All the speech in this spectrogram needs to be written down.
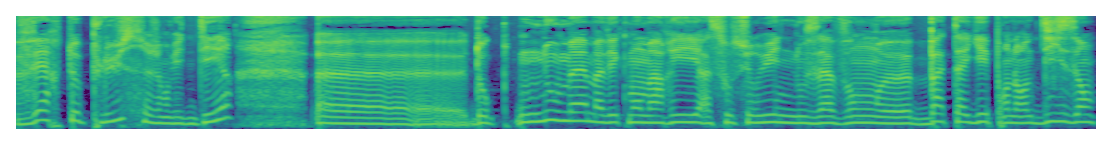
verte plus, j'ai envie de dire. Euh, donc nous-mêmes, avec mon mari à Sault-sur-Huine, nous avons euh, bataillé pendant dix ans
